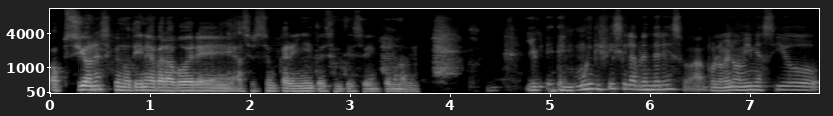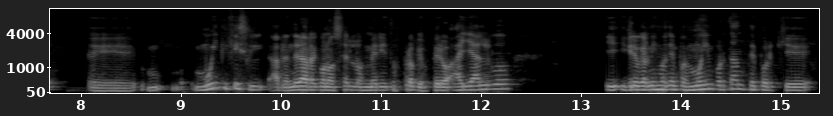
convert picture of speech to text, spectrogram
opciones que uno tiene para poder hacerse un cariñito y sentirse bien con uno mismo. es muy difícil aprender eso, ah, por lo menos a mí me ha sido eh, muy difícil aprender a reconocer los méritos propios, pero hay algo, y, creo que al mismo tiempo es muy importante porque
